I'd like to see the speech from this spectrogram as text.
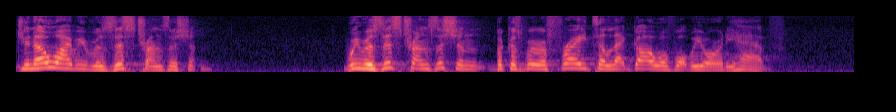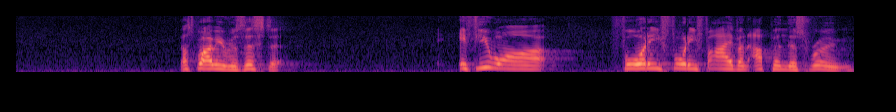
Do you know why we resist transition? We resist transition because we're afraid to let go of what we already have. That's why we resist it if you are 40, 45 and up in this room,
